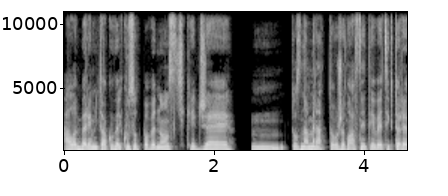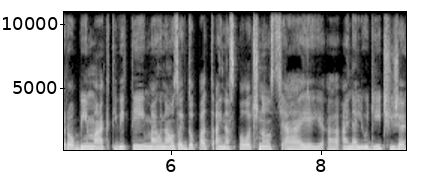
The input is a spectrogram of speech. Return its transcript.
Ale beriem to ako veľkú zodpovednosť, keďže Mm, to znamená to, že vlastne tie veci, ktoré robím, aktivity, majú naozaj dopad aj na spoločnosť, aj, aj na ľudí, čiže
